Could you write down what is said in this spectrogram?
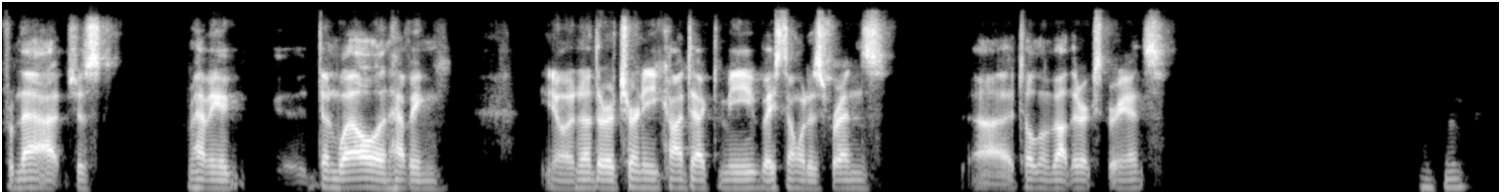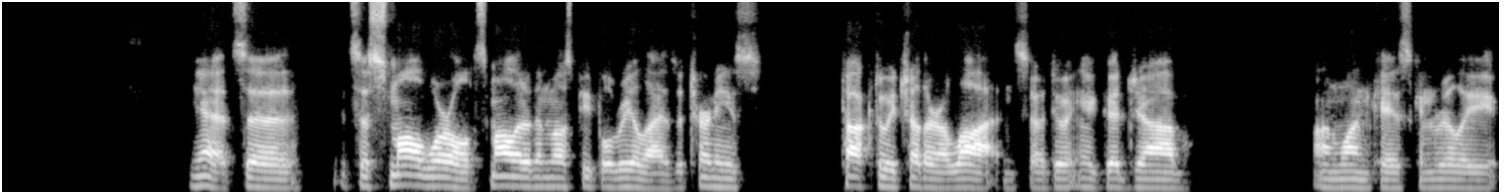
from that, just from having a, done well and having, you know, another attorney contact me based on what his friends uh, told them about their experience. Mm-hmm. Yeah, it's a it's a small world, smaller than most people realize. Attorneys talk to each other a lot, and so doing a good job on one case can really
